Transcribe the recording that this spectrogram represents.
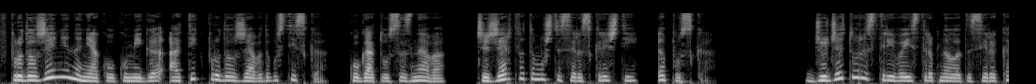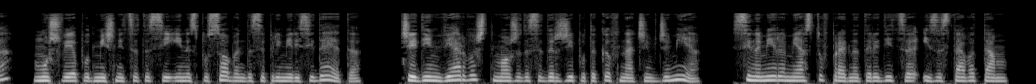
В продължение на няколко мига Атик продължава да го стиска, когато осъзнава, че жертвата му ще се разкрещи, а пуска. Джуджето разтрива изтръпналата си ръка, мушва я под мишницата си и неспособен да се примири с идеята, че един вярващ може да се държи по такъв начин в джамия, си намира място в предната редица и застава там,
